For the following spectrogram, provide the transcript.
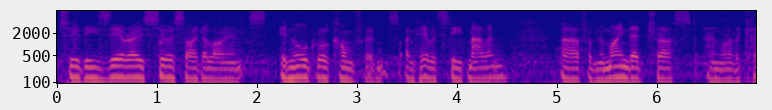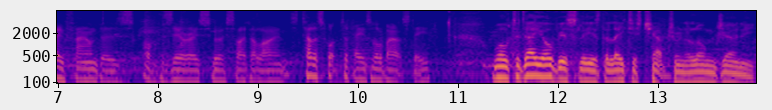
to the Zero Suicide Alliance inaugural conference. I'm here with Steve Mallen, uh, from the MindEd Trust and one of the co founders of the Zero Suicide Alliance. Tell us what today's all about, Steve. Well, today obviously is the latest chapter in a long journey.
